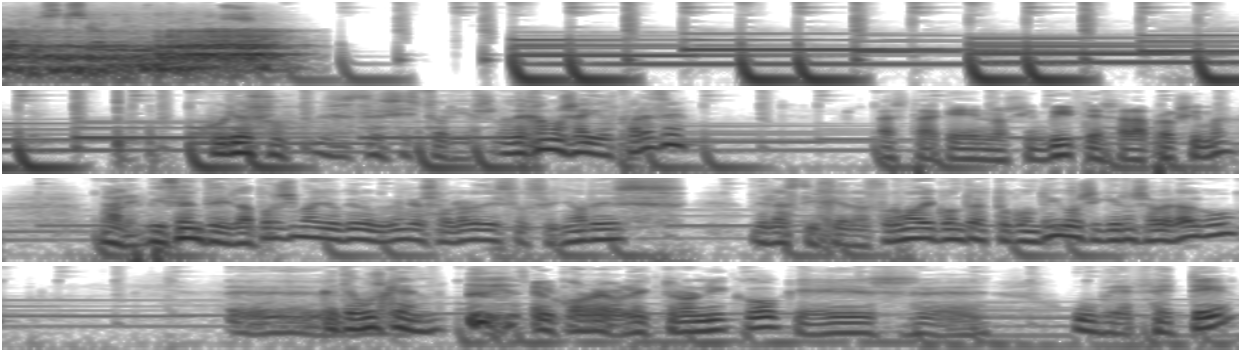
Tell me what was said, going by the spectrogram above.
la procesión de los muertos. Curioso estas historias. Lo dejamos ahí, ¿os parece? Hasta que nos invites a la próxima. Vale, Vicente, la próxima yo quiero que vengas a hablar de estos señores de las tijeras. ¿Forma de contacto contigo si quieren saber algo? Eh, que te busquen. El correo electrónico que es eh, vct,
